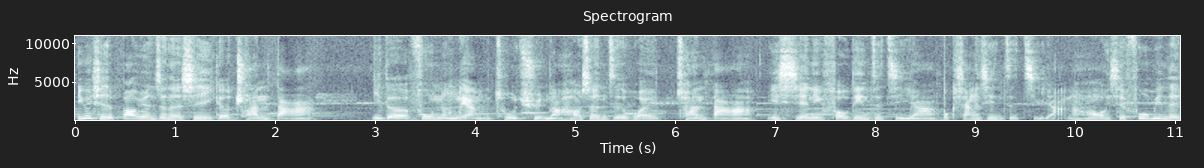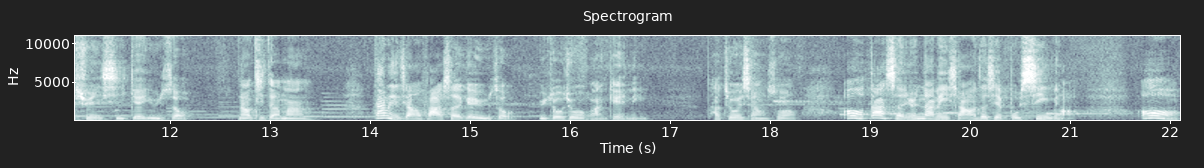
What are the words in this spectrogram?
因为其实抱怨真的是一个传达你的负能量出去，然后甚至会传达一些你否定自己呀、不相信自己呀，然后一些负面的讯息给宇宙。然后记得吗？当你这样发射给宇宙，宇宙就会还给你，他就会想说。哦，大婶，原来你想要这些不幸哦。哦，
